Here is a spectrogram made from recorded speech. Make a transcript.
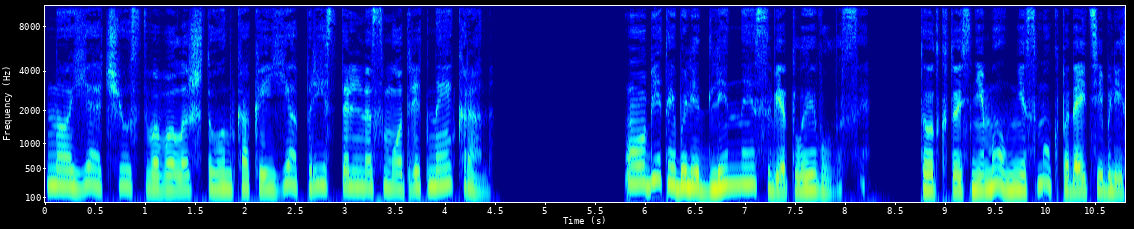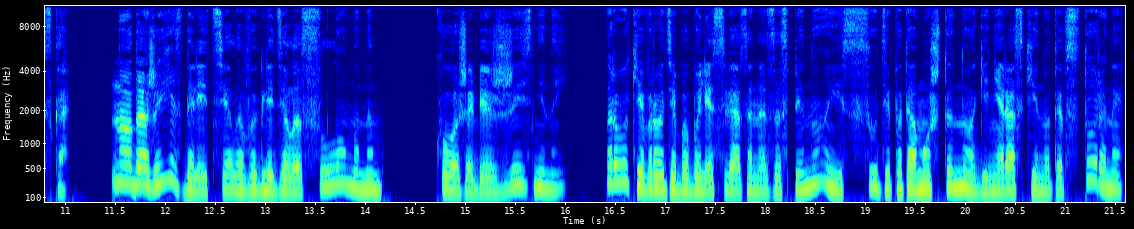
но я чувствовала, что он, как и я, пристально смотрит на экран. У убитой были длинные светлые волосы. Тот, кто снимал, не смог подойти близко, но даже издали тело выглядело сломанным, кожа безжизненной, руки вроде бы были связаны за спиной, и, судя по тому, что ноги не раскинуты в стороны,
